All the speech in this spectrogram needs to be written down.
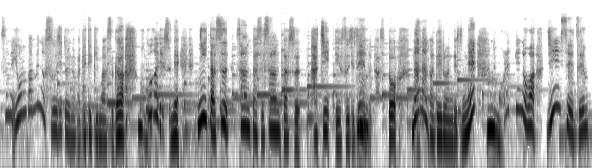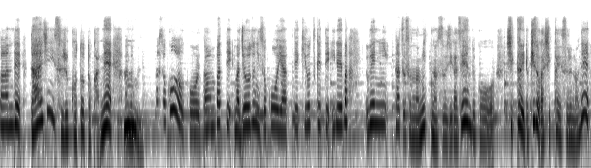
つ目4番目の数字というのが出てきますがここがですね2足す3足す3足す8っていう数字全部足すと7が出るんですね。うん。これっていうのは人生全般で大事にすることとかね、あのうんまあ、そこをこう頑張って、まあ、上手にそこをやって気をつけていれば上に立つその3つの数字が全部こうしっかりと基礎がしっかりするので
